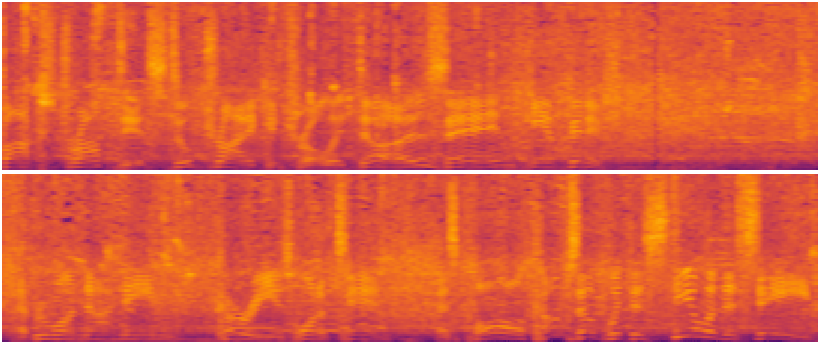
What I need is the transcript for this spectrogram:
Fox dropped it, still trying to control it. Does, and can't finish. Everyone not named Curry is one of 10 as Paul comes up with the steal and the save.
